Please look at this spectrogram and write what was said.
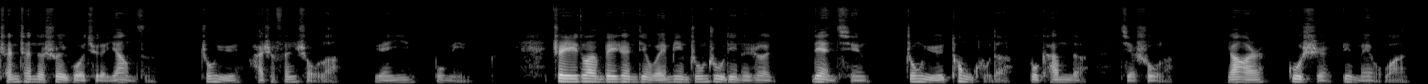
沉沉的睡过去的样子，终于还是分手了，原因不明。这一段被认定为命中注定的热恋情，终于痛苦的不堪的结束了。然而，故事并没有完。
